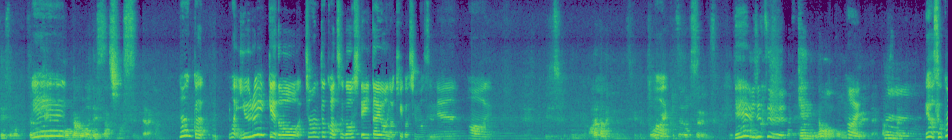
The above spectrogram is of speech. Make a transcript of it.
テイストだった。それとも結構放課後はデッサンしますみたいな感なんか、まあ、ゆるいけど、ちゃんと活動していたような気がしますね。はい。じ美術部、うん改めてなんですけどどういう活動をするんですか、えー、美術部？県のコンクールみたいうんい。やそこ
